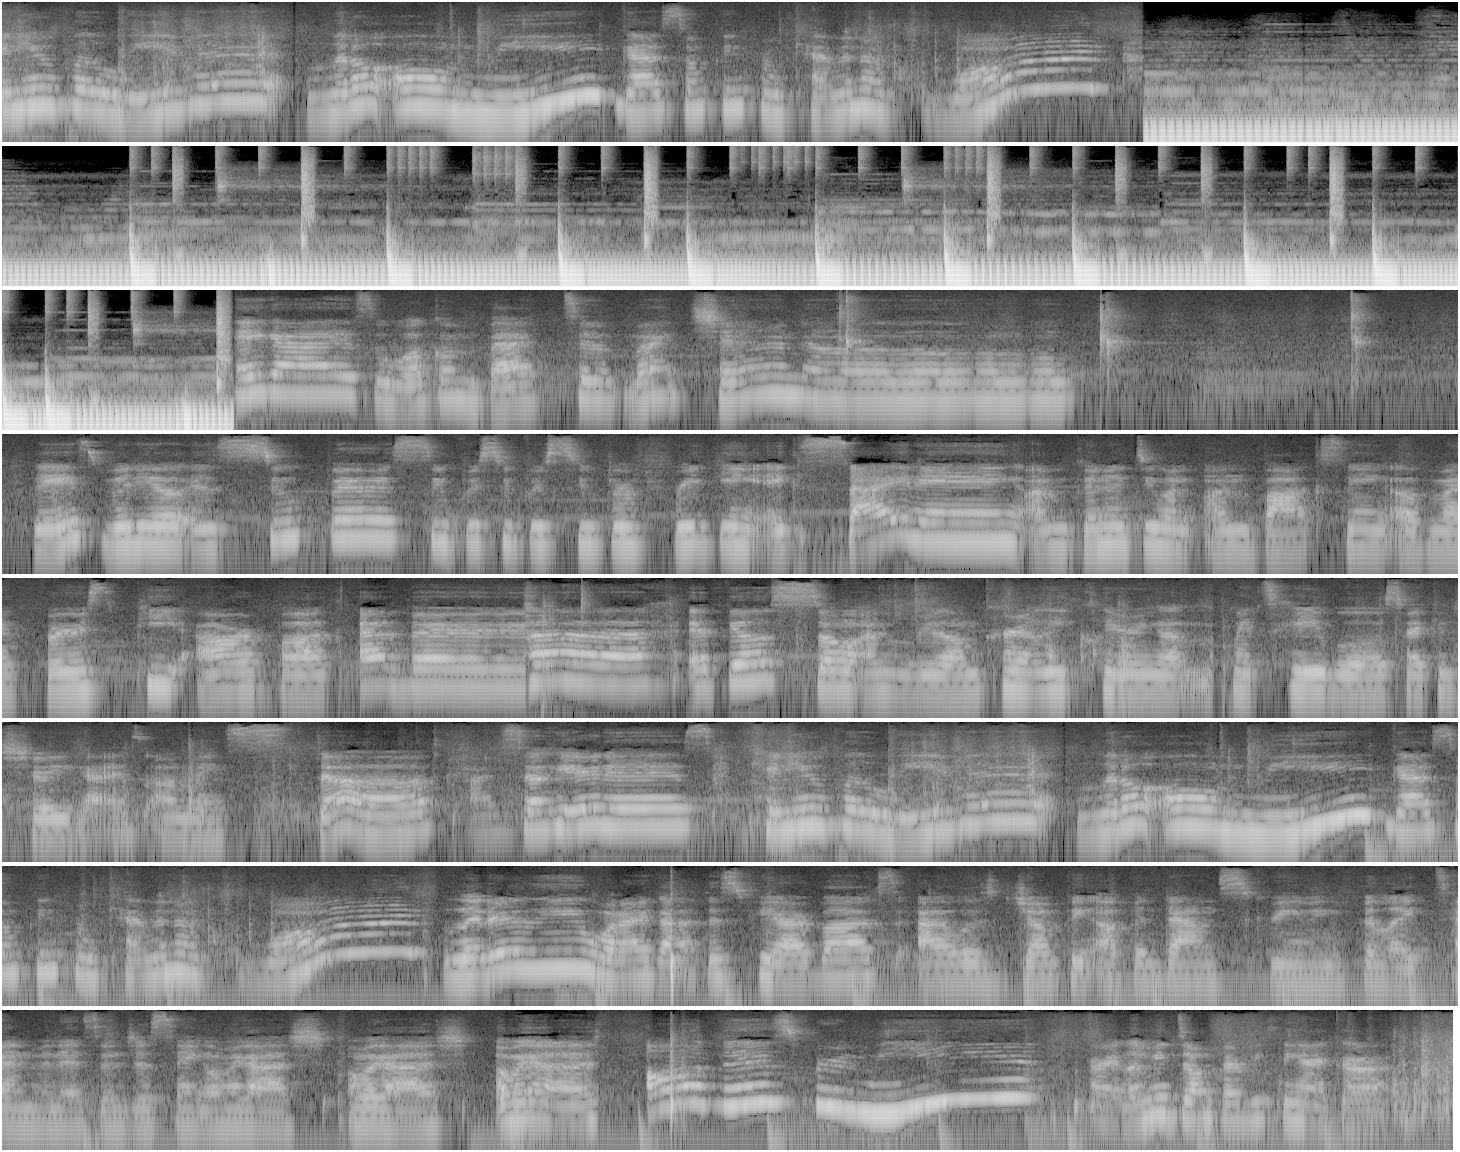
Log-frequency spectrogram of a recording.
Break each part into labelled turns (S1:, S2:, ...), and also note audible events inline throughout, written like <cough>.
S1: Can you believe it? Little old me got something from Kevyn Aucoin? Hey guys, welcome back to my channel. Today's video is super, super, super, super freaking exciting. I'm gonna do an unboxing of my first PR box ever. <sighs> It feels so unreal. I'm currently clearing up my table so I can show you guys all my stuff. So here it is. Can you believe it? Little old me got something from Kevyn Aucoin. Literally, when I got this PR box, I was jumping up and down screaming for like 10 minutes and just saying, oh my gosh, oh my gosh, oh my gosh. All this for me? Alright, let me dump everything I got.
